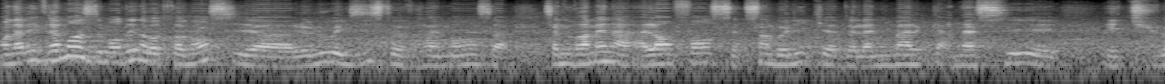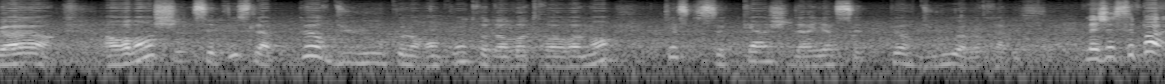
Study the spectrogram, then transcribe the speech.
On arrive vraiment à se demander dans votre roman si le loup existe vraiment. Ça, nous ramène à, l'enfance, cette symbolique de l'animal carnassier et tueur. En revanche, c'est plus la peur du loup que l'on rencontre dans votre roman. Qu'est-ce qui se cache derrière cette peur du loup, à votre avis? Mais je ne sais pas,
